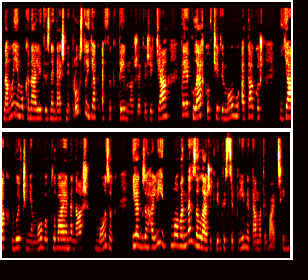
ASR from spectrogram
на моєму каналі ти знайдеш не просто як ефективно жити життя та як легко вчити мову, а також як вивчення мови впливає на наш мозок і як взагалі мова не залежить від дисципліни та мотивації.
